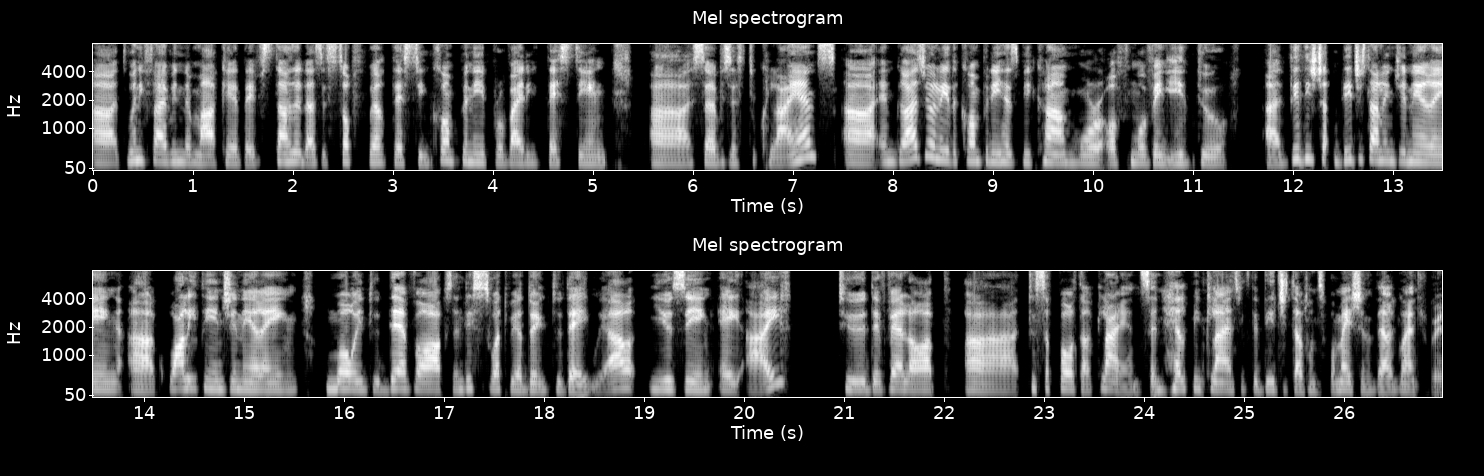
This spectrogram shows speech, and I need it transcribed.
Uh, 25 in the market. They've started as a software testing company, providing testing uh, services to clients. Uh, and gradually, the company has become more of moving into uh, digital, digital engineering, uh, quality engineering, more into DevOps. And this is what we are doing today. We are using AI to develop, uh, to support our clients and helping clients with the digital transformation they are going through.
